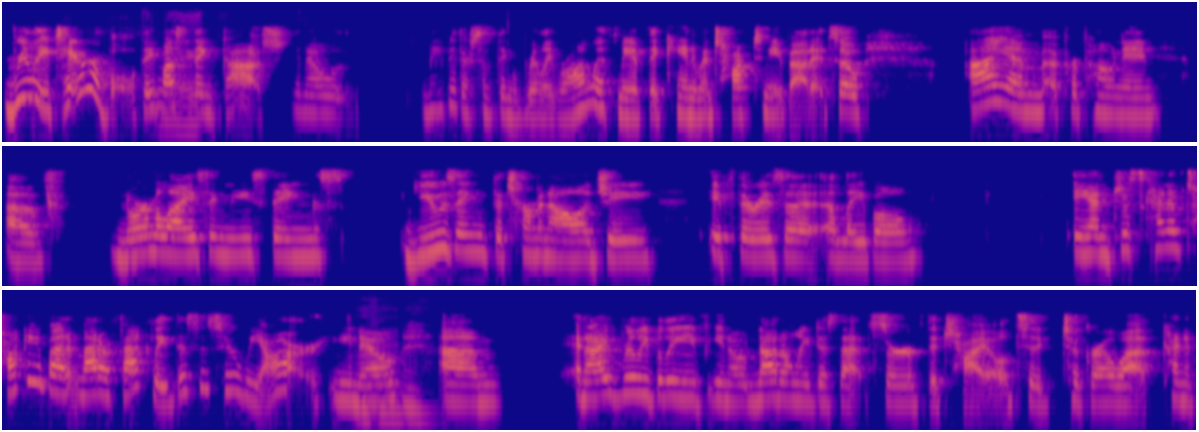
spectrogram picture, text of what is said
really terrible. They must right. think, gosh, you know, maybe there's something really wrong with me if they can't even talk to me about it. So I am a proponent of normalizing these things, using the terminology if there is a, a label and just kind of talking about it matter of factly this is who we are you know mm-hmm. um, and i really believe you know not only does that serve the child to to grow up kind of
